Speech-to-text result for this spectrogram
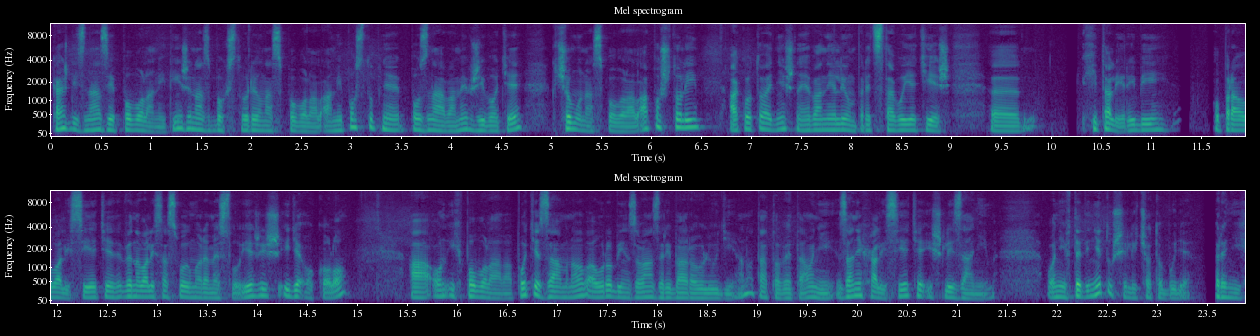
Každý z nás je povolaný. Tým, že nás Boh stvoril, nás povolal. A my postupne poznávame v živote, k čomu nás povolal. Apoštoli, ako to aj dnešné evanelium predstavuje tiež, e, chytali ryby, opravovali siete, venovali sa svojmu remeslu. Ježiš ide okolo a on ich povoláva. Poďte za mnou a urobím z vás rybárov ľudí. Áno, táto veta. Oni zanechali siete, išli za ním. Oni vtedy netušili, čo to bude pre nich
